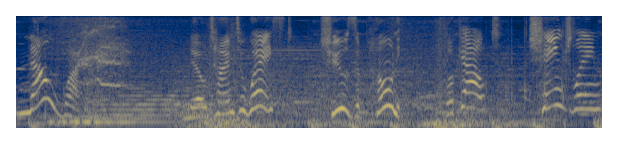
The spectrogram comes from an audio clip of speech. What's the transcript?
Now what? No time to waste. Choose a pony. Look out! Changeling!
